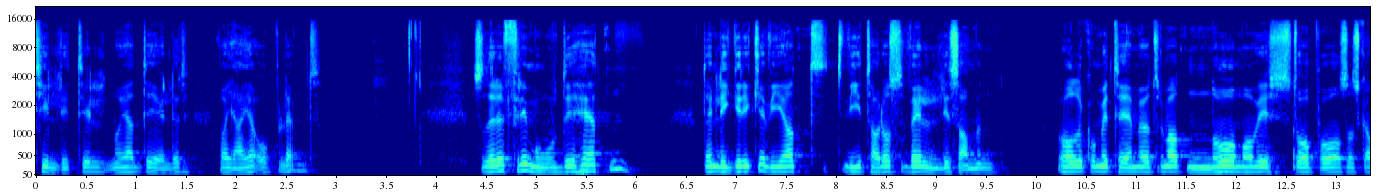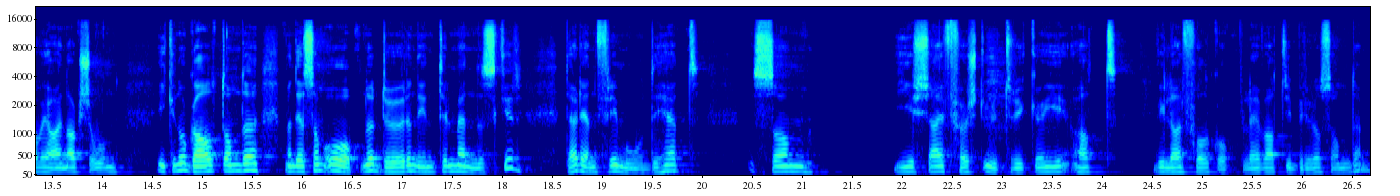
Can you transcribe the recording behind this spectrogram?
tillit til når jeg deler hva jeg har opplevd. Så dere, frimodigheten den ligger ikke ved at vi tar oss veldig sammen og holder komitémøter om at nå må vi stå på, og så skal vi ha en aksjon. Ikke noe galt om det, men det som åpner døren inn til mennesker, det er den frimodighet som gir seg først uttrykket i at vi lar folk oppleve at vi bryr oss om dem.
